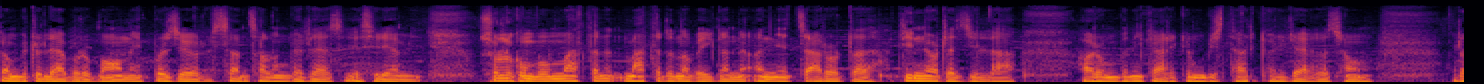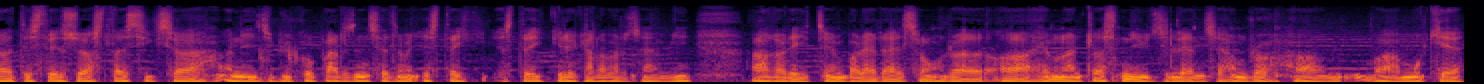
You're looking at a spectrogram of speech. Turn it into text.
कम्प्युटर ल्याबहरू बनाउने प्रोजेक्टहरू सञ्चालन गरिरहेछ यसरी हामी सोलुखुम्बु मात्र मात्र नभइकन अन्य चारवटा तिनवटा जिल्लाहरूमा पनि कार्यक्रम विस्तार गरिरहेका छौँ। र त्यस्तै स्वास्थ्य शिक्षा अनि जीविकोपार्जन क्षेत्रमा यस्तै यस्तै क्रियाकलापहरू चाहिँ हामी अगाडि चाहिँ बढाइरहेछौँ र अ, हेमलायन ट्रस्ट न्युजिल्यान्ड चाहिँ हाम्रो मुख्य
